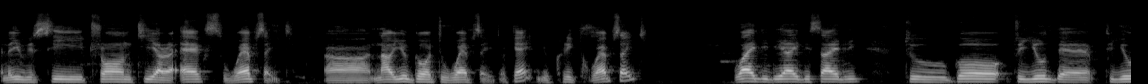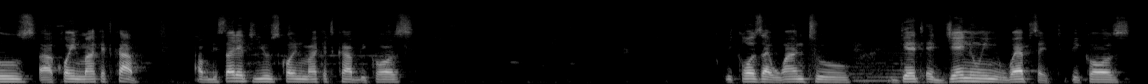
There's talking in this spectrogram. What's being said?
and you will see Tron TRX website. Uh, now you go to website, okay? You click website. Why did I decide to go to use the to use uh, coin market cap. I've decided to use coin market cap because because i want to get a genuine website because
